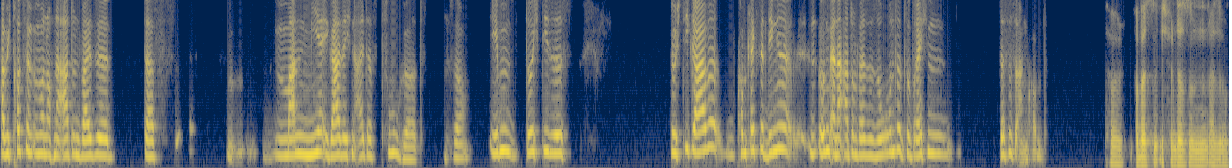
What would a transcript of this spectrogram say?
habe ich trotzdem immer noch eine Art und Weise, dass man mir, egal welchen Alters, zuhört. So. Eben durch dieses, durch die Gabe, komplexe Dinge in irgendeiner Art und Weise so runterzubrechen, dass es ankommt. Toll. Aber es, ich finde das, ein, also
